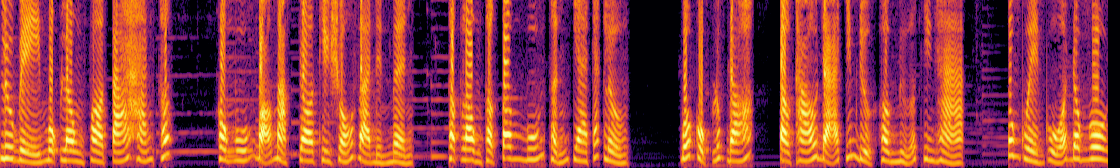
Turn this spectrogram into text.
Lưu Bị một lòng phò tá hán thất, không muốn bỏ mặt cho thiên số và định mệnh, thật lòng thật tâm muốn thỉnh gia các lượng. Bố cục lúc đó, Tào Tháo đã chiếm được hơn nửa thiên hạ. Tông quyền của Đông Ngô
